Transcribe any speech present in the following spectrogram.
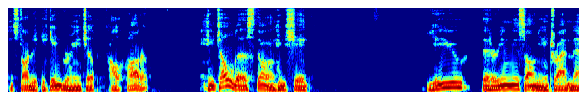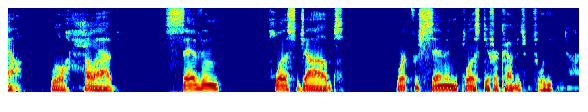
and started the dew ranch up in Colorado. And he told us then, he said, "You that are in this audience right now will have seven plus jobs, work for seven plus different companies before you retire."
